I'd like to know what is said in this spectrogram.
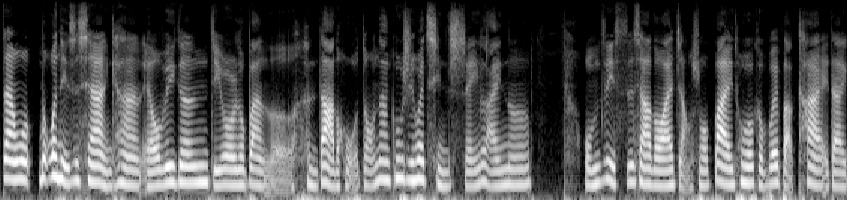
但问问题是，现在你看 LV 跟 Dior 都办了很大的活动，那 Gucci 会请谁来呢？我们自己私下都来讲说，拜托，可不可以把 Kai 带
